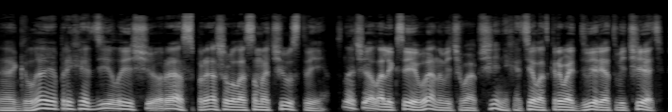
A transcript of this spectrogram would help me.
Аглая приходила еще раз, спрашивала о самочувствии. Сначала Алексей Иванович вообще не хотел открывать дверь и отвечать.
